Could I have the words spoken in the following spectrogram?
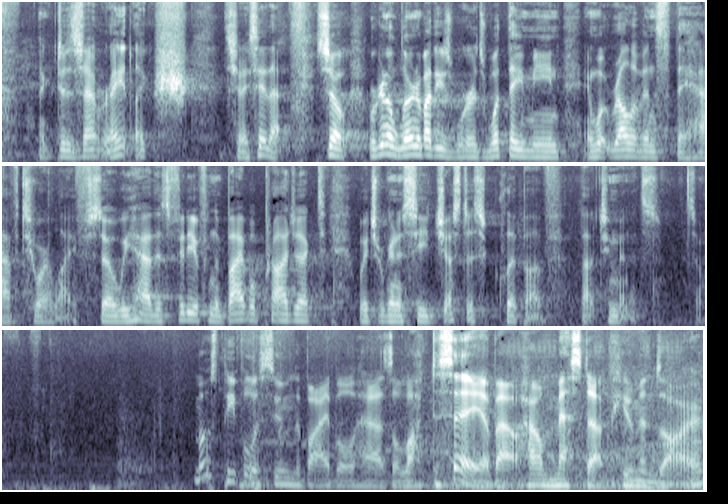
like, does that right? Like, should I say that? So, we're going to learn about these words, what they mean, and what relevance they have to our life. So, we have this video from the Bible Project, which we're going to see just a clip of, about two minutes. Most people assume the Bible has a lot to say about how messed up humans are,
